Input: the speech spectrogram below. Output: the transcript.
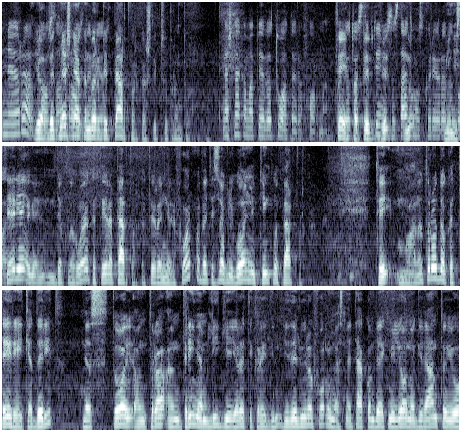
nėra. Jo, bet mes šnekam dabar apie pertvarką, aš taip suprantu. Mes šnekam apie vetuotą reformą. Taip, apie tos septynis įstatymus, nu, kurie yra Ministerija deklaruoja, kad tai yra pertvarka. Tai yra ne reforma, bet tiesiog ligoninių tinklo pertvarka. Tai man atrodo, kad tai reikia daryti, nes to antra, antriniam lygiai yra tikrai di- didelių reformų. Mes netekom beveik milijono gyventojų,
